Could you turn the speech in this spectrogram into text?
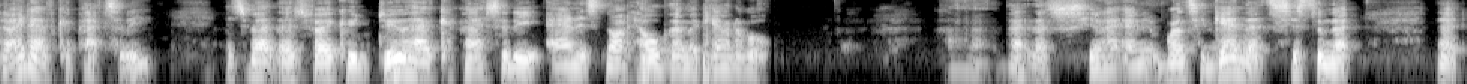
don't have capacity. It's about those folk who do have capacity and it's not held them accountable. Uh, that, that's you know, and once again, that system that that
